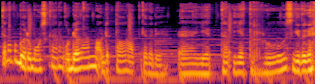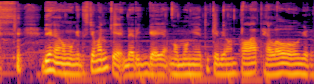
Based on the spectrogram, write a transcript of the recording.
kenapa baru mau sekarang? Udah lama udah telat kata dia. Eh, ya ter ya terus gitu kan. Dia nggak ngomong gitu cuman kayak dari gaya ngomongnya itu kayak bilang telat hello gitu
